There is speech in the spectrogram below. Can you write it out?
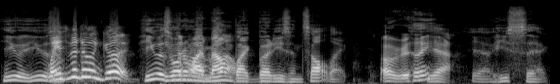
He was he was Lane's been doing good. he was He's one of my mountain well. bike buddies in Salt Lake. Oh really? Yeah, yeah, he's sick.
